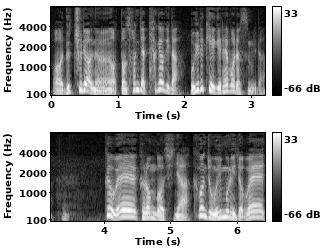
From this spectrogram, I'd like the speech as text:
어, 늦추려는 어떤 선제 타격이다. 뭐 이렇게 얘기를 해버렸습니다. 그 왜 그런 것이냐? 그건 좀 의문이죠. 왜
